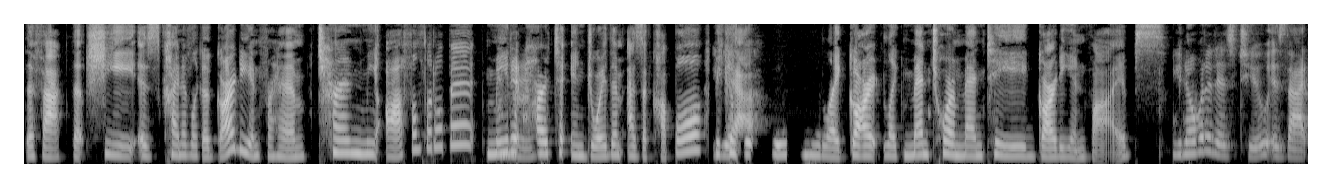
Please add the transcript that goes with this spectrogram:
the fact that she is kind of like a guardian for him turned me off a little bit, made Mhm. it hard to enjoy them as a couple because Yeah. it gave me like guard like mentor mentee guardian vibes. You know what it is too is that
